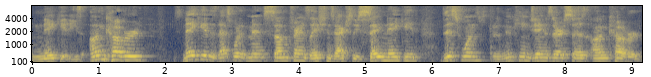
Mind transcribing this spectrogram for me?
naked. He's uncovered. He's naked, as that's what it meant. Some translations actually say naked. This one, the New King James there says uncovered.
